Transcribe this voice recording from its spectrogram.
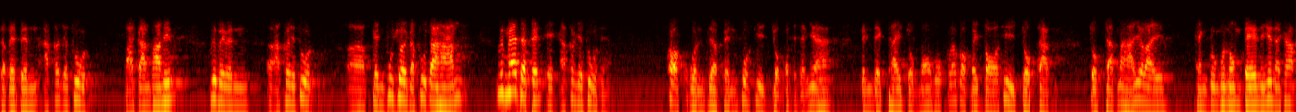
จะไปเป็นอัครราชทูตฝ่ายการพาณิชย์ หรือไปเป็นอัครราชทูตเป็นผู้ช่วยกับผู้ทหาร หรือแม้แต่เป็นเอกอัครราชทูตเนี่ย ก็ควรจะเป็นพวกที่จบมาจากอย่างเงี้ยฮะเป็นเด็กไทยจบม .6 แล้วก็ไปต่อที่จบจากจบจากมหาวิทยาลัย แห่งกรุงพนมเปญอย่างเงี้ยนะครับ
